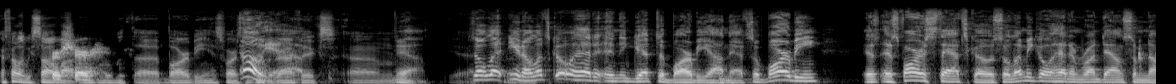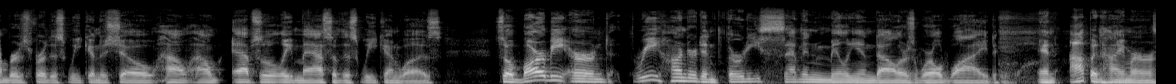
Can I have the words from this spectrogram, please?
I felt like we saw For a lot sure. more with uh, Barbie as far as Oh, the yeah. demographics. Um, Yeah. yeah. So let you know, let's go ahead and, get to Barbie on that. So Barbie, as, as far as stats go, so let me go ahead and run down some numbers for this weekend to show how how absolutely massive this weekend was. So Barbie earned three hundred and thirty-seven million dollars worldwide, and Oppenheimer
